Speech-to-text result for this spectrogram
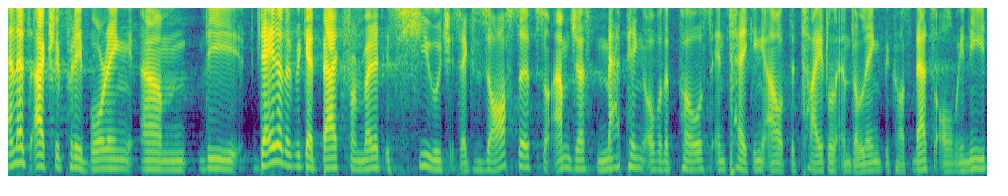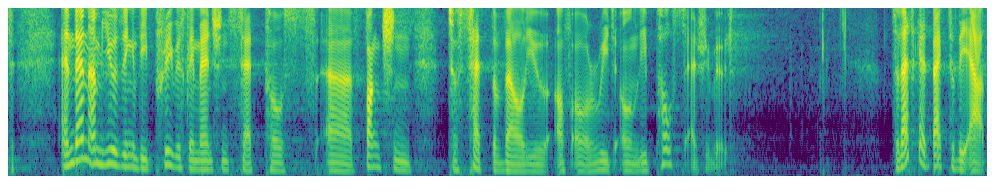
And that's actually pretty boring. Um, the data that we get back from Reddit is huge, it's exhaustive, so I'm just mapping over the post and taking out the title and the link because that's all we need. And then I'm using the previously mentioned setPosts uh, function to set the value of our read-only posts attribute. So let's get back to the app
